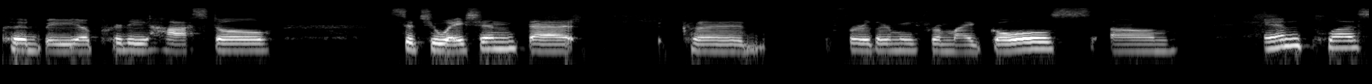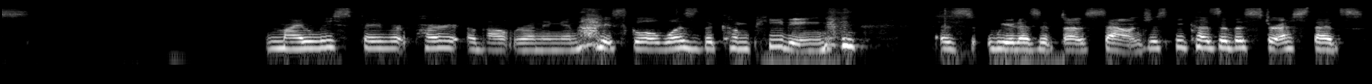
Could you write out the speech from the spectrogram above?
could be a pretty hostile situation that could further me from my goals. Um, and plus, my least favorite part about running in high school was the competing, as weird as it does sound, just because of the stress that's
